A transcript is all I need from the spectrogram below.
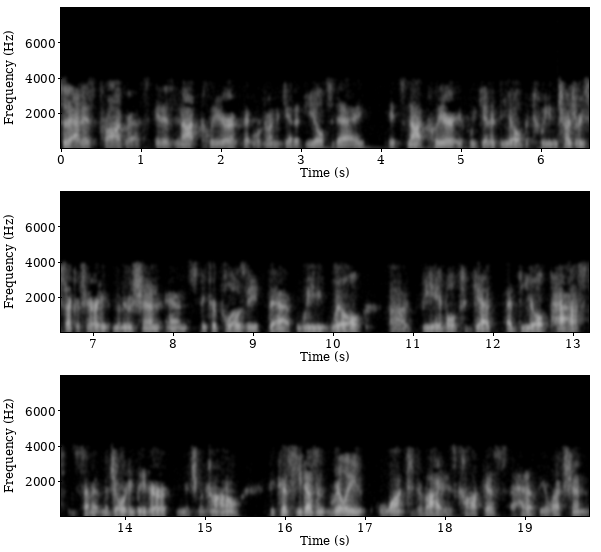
So that is progress. It is not clear that we're going to get a deal today. It's not clear if we get a deal between Treasury Secretary Mnuchin and Speaker Pelosi that we will uh, be able to get a deal past Senate Majority Leader Mitch McConnell because he doesn't really want to divide his caucus ahead of the election.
